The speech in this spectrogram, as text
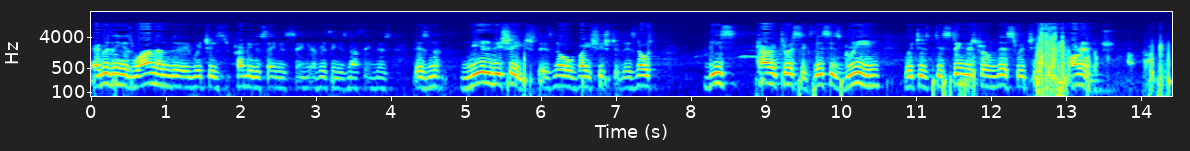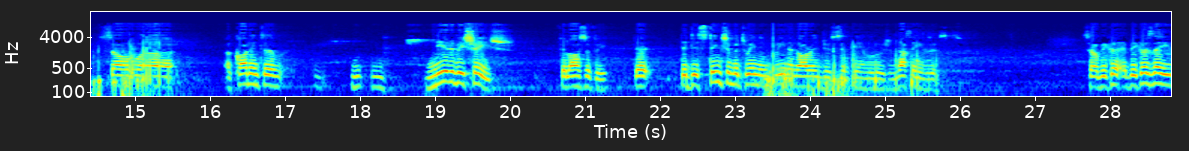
everything is one, and uh, which is probably the same as saying everything is nothing. There's there's no nirvishesh. There's no vaishishta. There's no these characteristics. This is green which is distinguished from this, which is orange. So, uh, according to Nirvishesh philosophy, the, the distinction between green and orange is simply an illusion. Nothing exists. So because, because they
